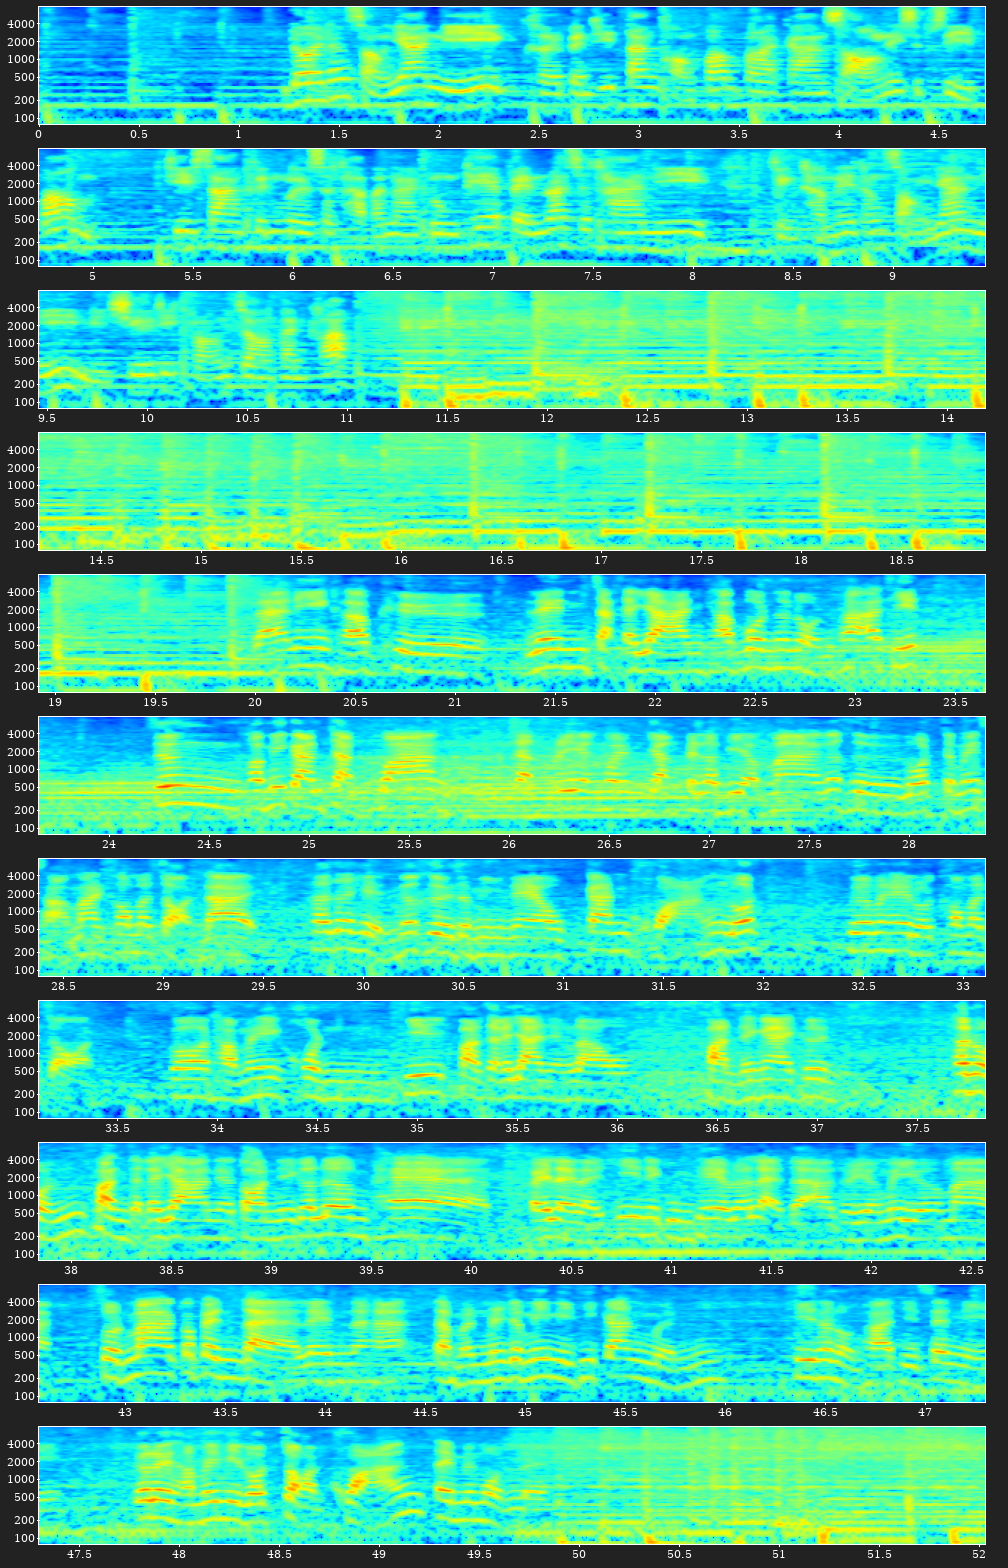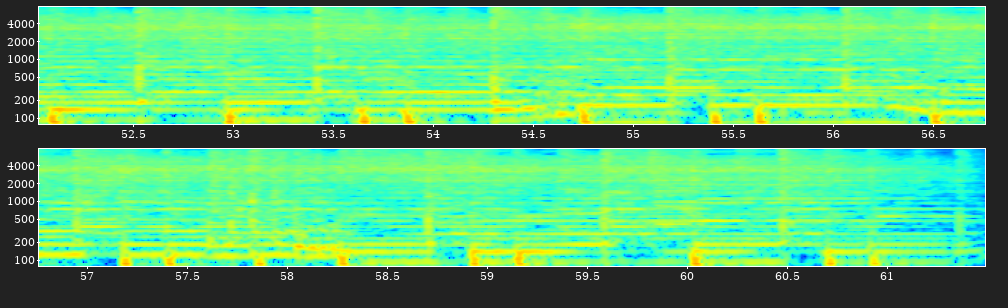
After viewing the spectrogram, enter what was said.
โดยทั้งสองย่านนี้เคยเป็นที่ตั้งของป้อมปราการ 2 ใน 14 ป้อม ที่สร้างขึ้นเมื่อสถาปนากรุงเทพเป็นราชธานี จึงทำให้ทั้งสองย่านนี้มีชื่อที่คล้องจองกันครับ และนี่ครับคือเลนจักรยานครับบนถนนพระอาทิตย์ ซึ่งเขามีการจัดวางจัดเรียงไว้อย่างเป็นระเบียบมากก็คือรถจะไม่สามารถเข้ามาจอดได้ ถ้าจะเห็นก็คือจะมีแนวกั้นขวางรถเพื่อไม่ให้รถเข้ามาจอด ก็ทำให้คนที่ปั่นจักรยานอย่างเราปั่นได้ง่ายขึ้น ถนนปั่นจักรยานเนี่ยตอนนี้ก็เริ่มแพร่ไปหลาย ๆ ที่ในกรุงเทพแล้วแหละแต่อาจจะยังไม่เยอะมาก ส่วนมากก็เป็นแต่เลนนะฮะแต่มันไม่จะไม่มีที่กั้นเหมือนที่ถนนพระอาทิตย์เส้นนี้ ก็เลยทำให้มีรถจอดขวางเต็มไปหมดเลย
